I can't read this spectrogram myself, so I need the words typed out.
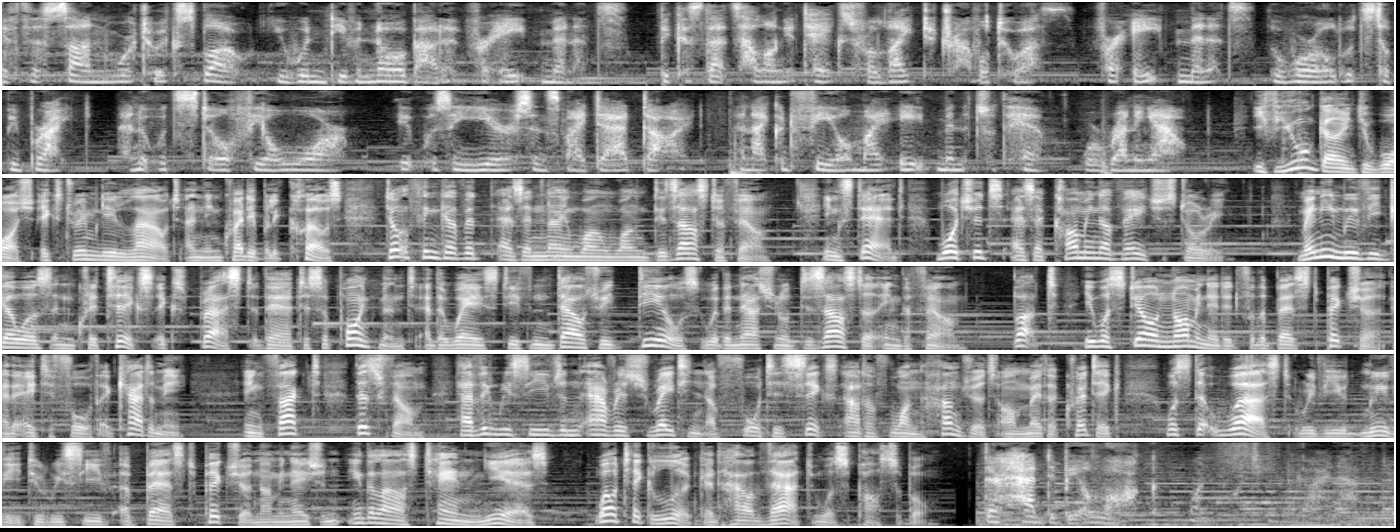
If the sun were to explode, you wouldn't even know about it for eight minutes, because that's how long it takes for light to travel to us. For eight minutes, the world would still be bright, and it would still feel warm. It was a year since my dad died, and I could feel my eight minutes with him were running out. If you're going to watch Extremely Loud and Incredibly Close, don't think of it as a 911 disaster film. Instead, watch it as a coming of age story. Many moviegoers and critics expressed their disappointment at the way Stephen Daldry deals with the national disaster in the film, but it was still nominated for the Best Picture at the 84th Academy. In fact, this film, having received an average rating of 46 out of 100 on Metacritic, was the worst reviewed movie to receive a Best Picture nomination in the last 10 years. Well, take a look at how that was possible. There had to be a lock. 114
